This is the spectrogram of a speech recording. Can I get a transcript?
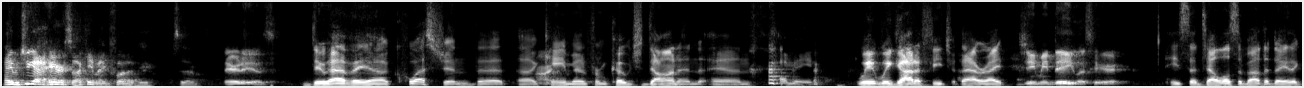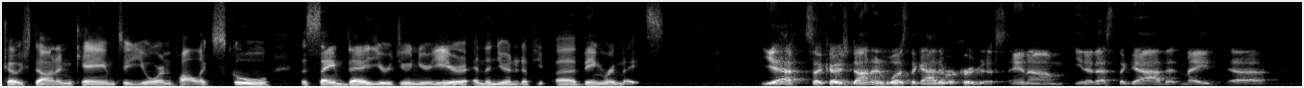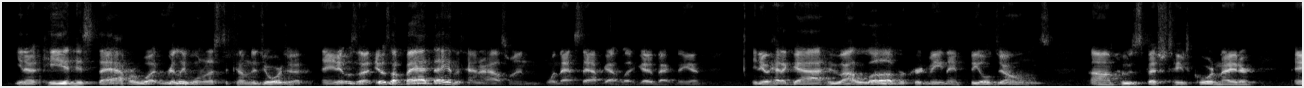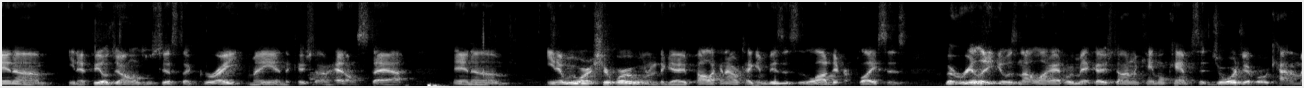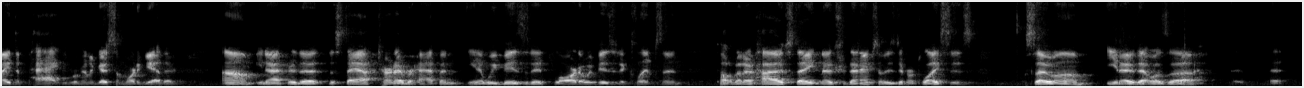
Hey, but you got hair, so I can't make fun of you. So there it is. Do have a uh, question that uh, came right. in from Coach Donnan, and I mean, we we got to feature that, right? Jimmy D, let's hear it. He said, "Tell us about the day that Coach Donnan came to your and Pollack school the same day your junior year, and then you ended up uh, being roommates." Yeah, so Coach Donnan was the guy that recruited us, and um, you know that's the guy that made uh, you know, he and his staff are what really wanted us to come to Georgia. And it was a it was a bad day in the Tanner House when when that staff got let go back then. You know, had a guy who I love recruiting me named Phil Jones, um, who was a special teams coordinator. And um, you know, Phil Jones was just a great man that Coach Donnan had on staff. And um, you know, we weren't sure where we wanted to go. Pollack and I were taking visits to a lot of different places. But really, it was not long after we met Coach Donnan and came on campus at Georgia where we kind of made the pact that we're going to go somewhere together um, you know, after the, the staff turnover happened, you know, we visited Florida, we visited Clemson, talked about Ohio State, Notre Dame, some of these different places. So, um, you know, that was uh,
